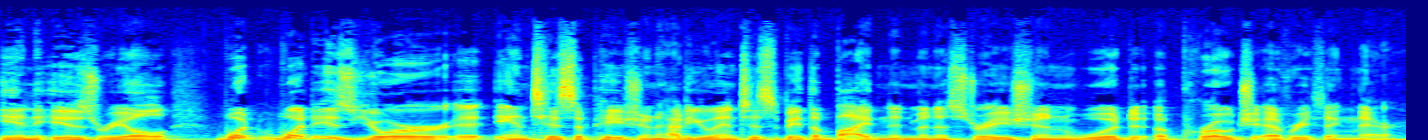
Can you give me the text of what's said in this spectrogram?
in Israel. What what is your uh, anticipation? How do you anticipate the Biden administration would approach everything there?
